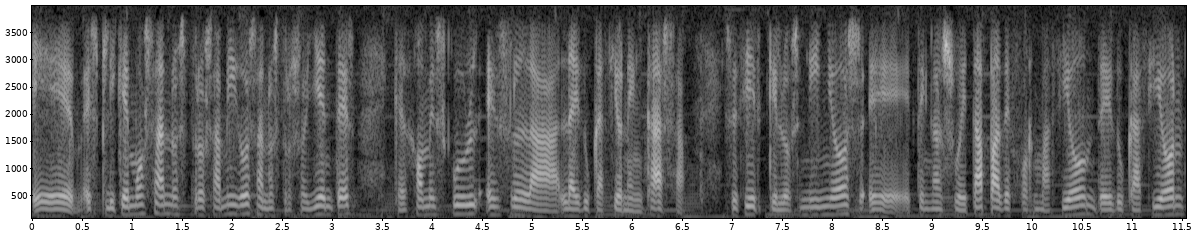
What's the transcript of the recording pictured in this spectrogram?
Eh, expliquemos a nuestros amigos, a nuestros oyentes, que el homeschool es la, educación en casa. Es decir, que los niños eh, tengan su etapa de formación, de educación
